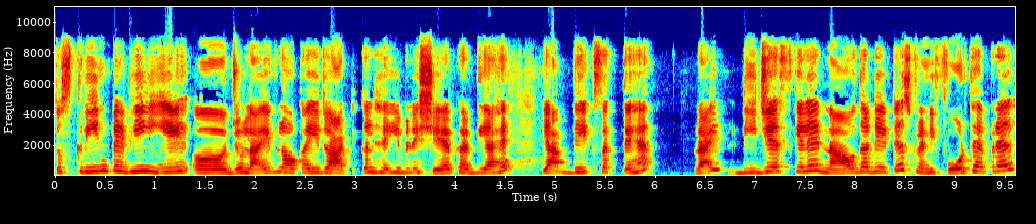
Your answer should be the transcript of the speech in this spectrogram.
तो स्क्रीन पे भी ये जो लाइव लॉ का ये जो आर्टिकल है, ये मैंने शेयर कर दिया है, ये आप देख सकते हैं। राइट डीजीएस के लिए now the date is twenty fourth April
